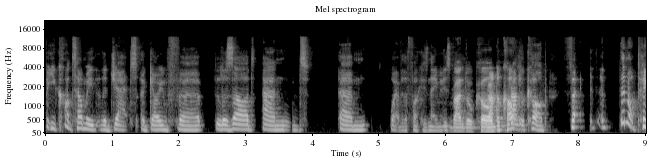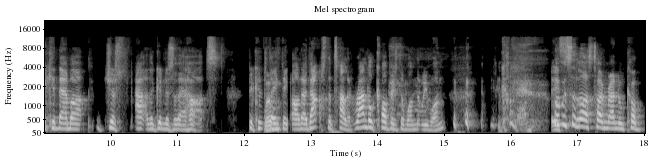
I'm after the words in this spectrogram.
But you can't tell me that the Jets are going for Lazard and um whatever the fuck his name is, Randall Cobb. Randall Cobb. Randall Cobb. For, they're not picking them up just out of the goodness of their hearts because Well- they think, oh no, that's the talent. Randall Cobb is the one that we want. Come on, When was the last time Randall Cobb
